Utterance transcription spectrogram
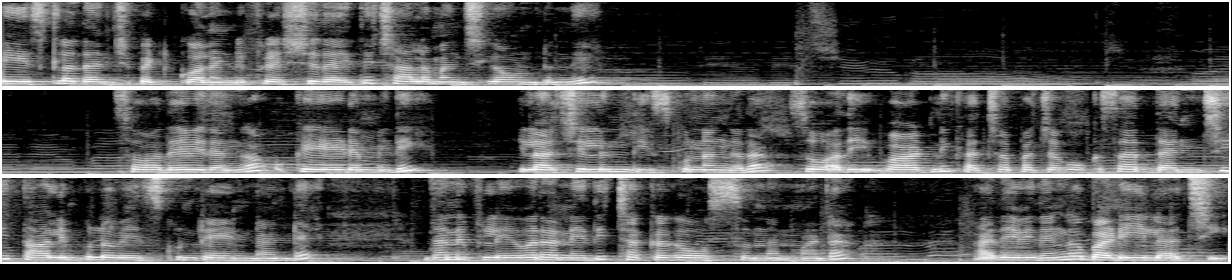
పేస్ట్లో దంచి పెట్టుకోవాలండి. ఫ్రెష్ది అయితే చాలా మంచిగా ఉంటుంది. సో అదేవిధంగా ఒక ఏడెనిమిది ఇలా చిల్లిని తీసుకున్నాం కదా సో అది వాటిని కచ్చపచ్చగా ఒకసారి దంచి తాలింపులో వేసుకుంటే ఏంటంటే దాని ఫ్లేవర్ అనేది చక్కగా వస్తుందన్నమాట. అదేవిధంగా బడి ఇలాచి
